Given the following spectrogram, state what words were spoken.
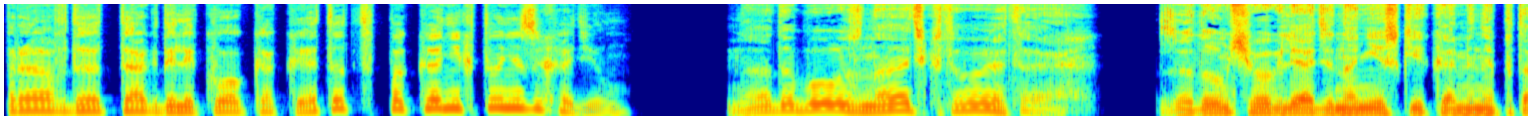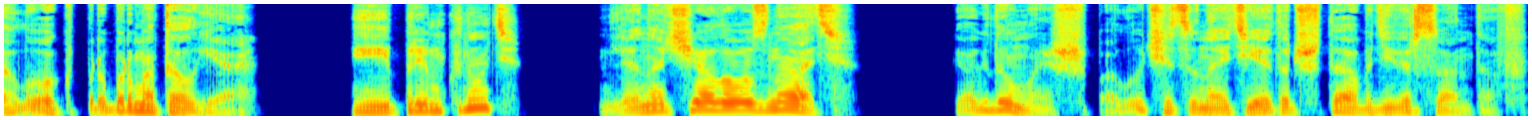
Правда, так далеко, как этот, пока никто не заходил. «Надо бы узнать, кто это». Задумчиво глядя на низкий каменный потолок, пробормотал я. «И примкнуть?» «Для начала узнать. Как думаешь, получится найти этот штаб диверсантов?»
